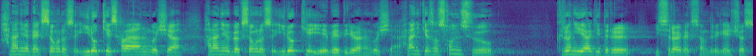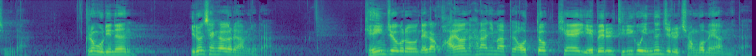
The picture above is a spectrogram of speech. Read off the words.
하나님의 백성으로서 이렇게 살아야 하는 것이야. 하나님의 백성으로서 이렇게 예배드려야 하는 것이야. 하나님께서 선수 그런 이야기들을 이스라엘 백성들에게 해주셨습니다. 그럼 우리는 이런 생각을 합니다. 개인적으로 내가 과연 하나님 앞에 어떻게 예배를 드리고 있는지를 점검해야 합니다.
